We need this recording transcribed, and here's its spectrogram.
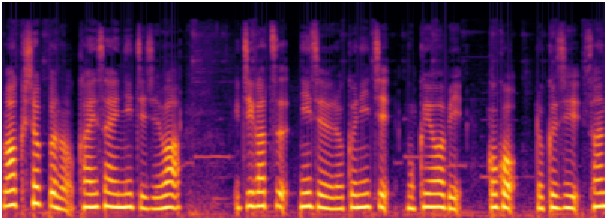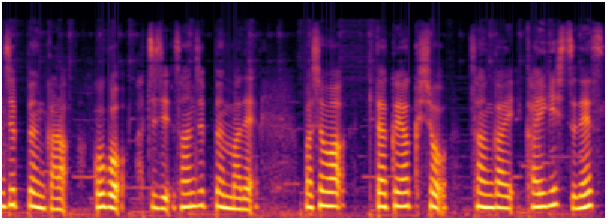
ワークショップの開催日時は1月26日木曜日午後6時30分から午後8時30分まで。場所は北区役所3階会議室です。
